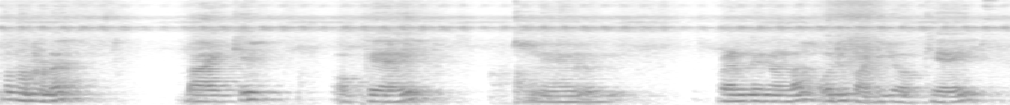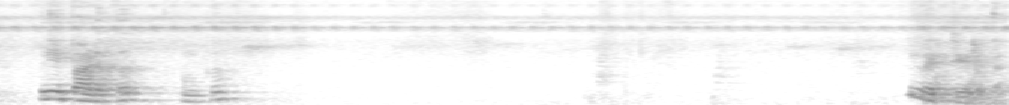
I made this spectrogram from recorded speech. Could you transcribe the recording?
അപ്പോൾ നമ്മുടെ ബാക്ക് ഓക്കെ ആയി. ഫ്രണ്ടിനുള്ള ഒരു പടി ഓക്കെ ആയി. ഇനി ഇനിയിപ്പോൾ അടുത്ത് നമുക്ക് വെട്ടിയെടുക്കാം.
